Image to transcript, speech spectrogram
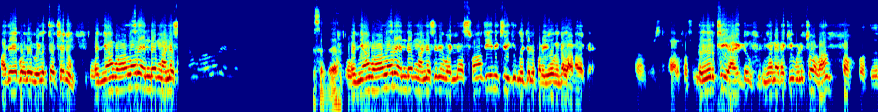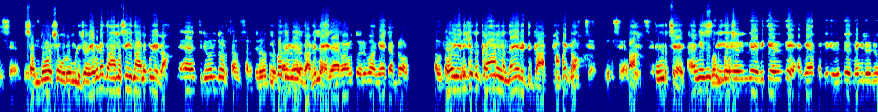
അതേപോലെ വെളുത്തച്ഛനും ഞാൻ വളരെ എന്റെ മനസ്സ് ഞാൻ വളരെ എന്റെ മനസ്സിനെ വല്ല സ്വാധീനിച്ചിരിക്കുന്ന ചില പ്രയോഗങ്ങളാണ് അതൊക്കെ. തീർച്ചയായിട്ടും ഞാൻ ഇടയ്ക്ക് വിളിച്ചോളാം. തീർച്ചയായും. സന്തോഷപൂർവം വിളിച്ചോളാം. എവിടെ താമസിക്കുന്ന ആലപ്പുഴയിലാണ് തിരുവനന്തപുരത്താണ് സാർ തിരുവനന്തപുരത്താണ്. അല്ലേ? എറണാകുളത്ത് വരുമ്പോ അങ്ങേ കണ്ടോളാം. ഓ എനിക്കത് കാണണം നേരിട്ട് കാണണം കേട്ടോ. തീർച്ചയായിട്ടും. എനിക്ക് അങ്ങനെ ഇതിന്റെ എന്തെങ്കിലും ഒരു.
